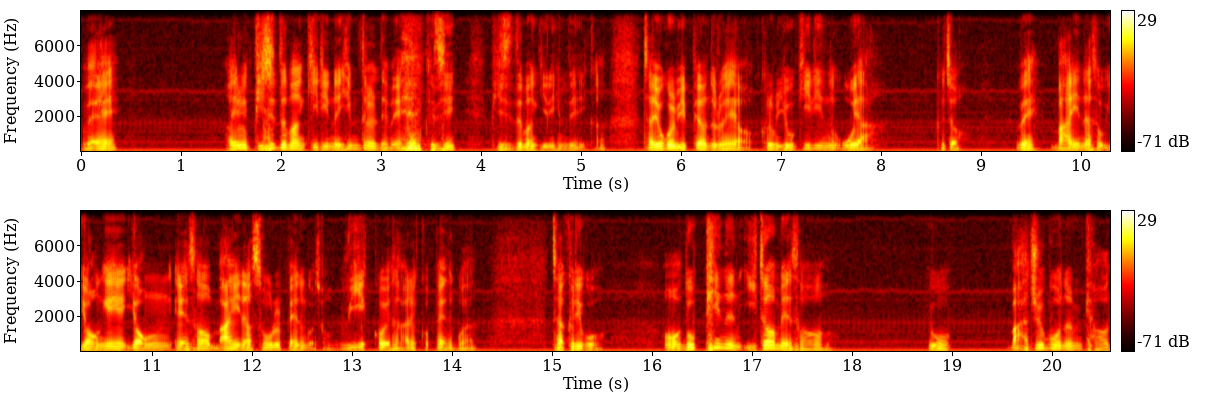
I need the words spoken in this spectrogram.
왜? 아, 이렇게 비스듬한 길이는 힘들다며. 그지? 비스듬한 길이 힘드니까. 자, 요걸 밑변으로 해요. 그럼 요 길이는 5야. 그죠? 왜? 마이너스 0에 0에서 마이너스 5를 빼는 거죠. 위에 거에서 아래 거 빼는 거야. 자, 그리고 어, 높이는 이 점에서 요 마주보는 변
